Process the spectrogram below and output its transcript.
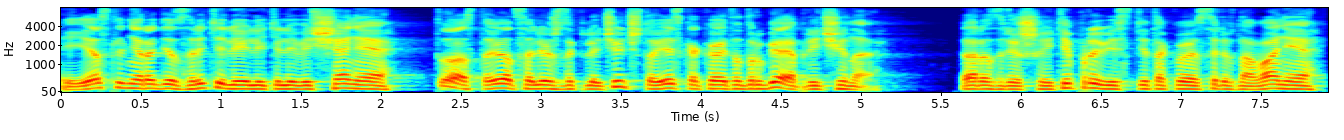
Если не ради зрителей или телевещания, то остается лишь заключить, что есть какая-то другая причина. Разрешите провести такое соревнование.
